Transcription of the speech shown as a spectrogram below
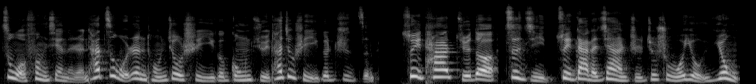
自我奉献的人。他自我认同就是一个工具，他就是一个质子，所以他觉得自己最大的价值就是我有用。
